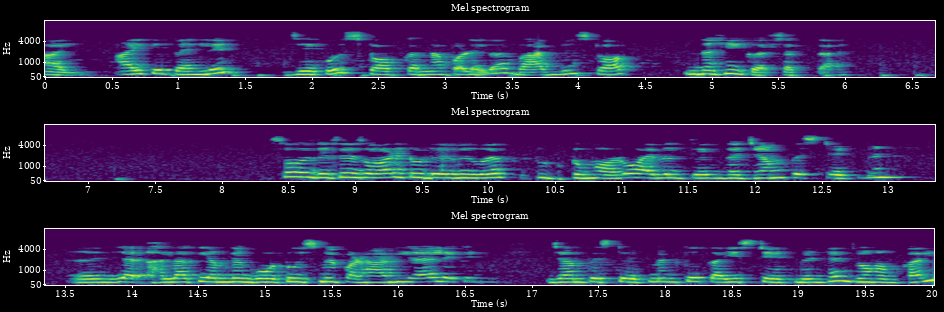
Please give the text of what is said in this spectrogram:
i. I के पहले j को stop करना पड़ेगा, बाद में stop नहीं कर सकता है। So this is all today viewer to tomorrow i will take the jump statement. हालाँकि हमने गो टू इसमें पढ़ा दिया है लेकिन जंप स्टेटमेंट के कई स्टेटमेंट हैं जो हम कल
